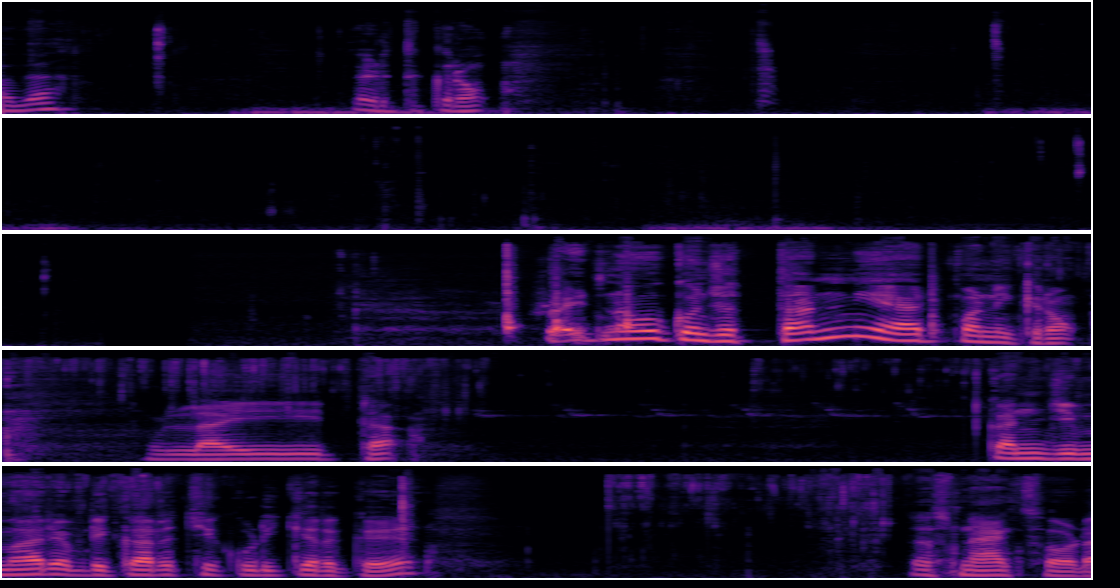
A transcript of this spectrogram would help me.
அதை எடுத்துக்கிறோம். ரைட் கொஞ்சம் தண்ணி ஆட் பண்ணிக்கிறோம். லைட்டாக கஞ்சி மாதிரி அப்படி கரைச்சி குடிக்கிறதுக்கு இந்த ஸ்நாக்ஸோட.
